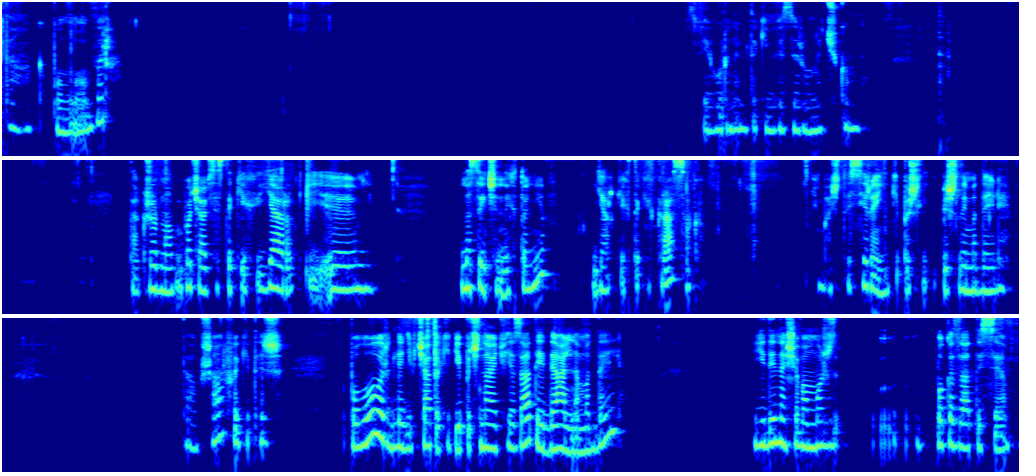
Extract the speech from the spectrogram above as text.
Так, пуловер. З фігурним таким візеруночком. Так, журнал почався з таких ярок, е, насичених тонів, ярких таких красок. І бачите, сіренькі пішли, пішли моделі. Так, шарфики теж половер для дівчаток, які починають в'язати, ідеальна модель. Єдине, що вам може показатися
